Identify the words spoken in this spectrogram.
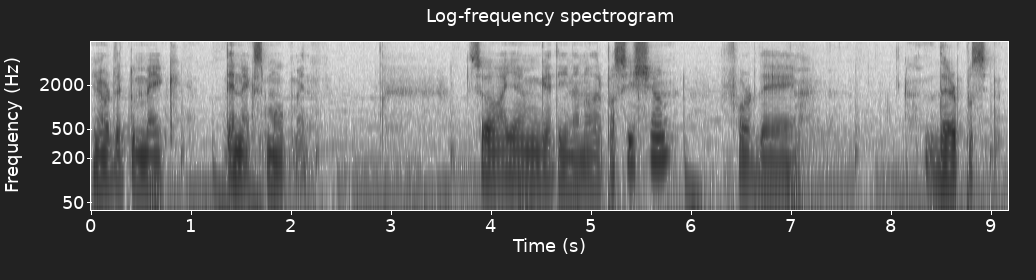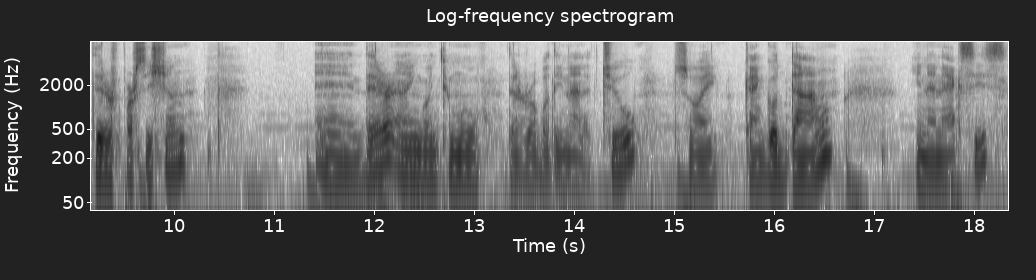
in order to make the next movement. So I am getting another position for the their, their position and there and I'm going to move the robot in a tool so I can go down in an axis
